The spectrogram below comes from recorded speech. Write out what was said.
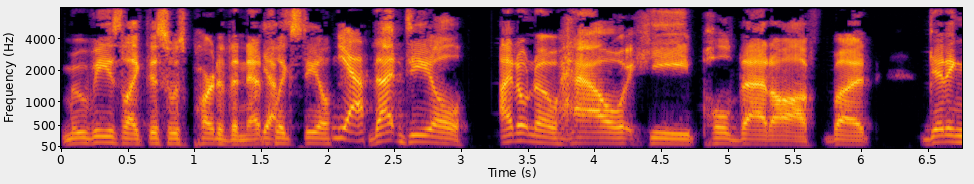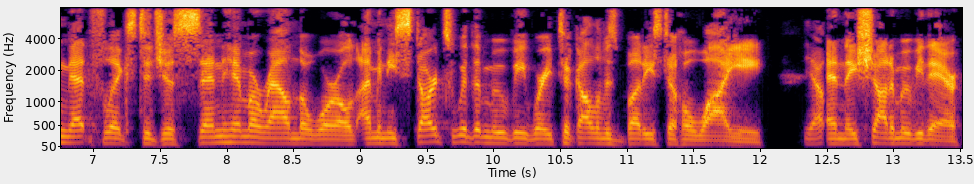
movies? Like this was part of the Netflix Yes. deal? Yeah, That deal, I don't know how he pulled that off, but getting Netflix to just send him around the world. I mean, he starts with a movie where he took all of his buddies to Hawaii. Yep. And they shot a movie there.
